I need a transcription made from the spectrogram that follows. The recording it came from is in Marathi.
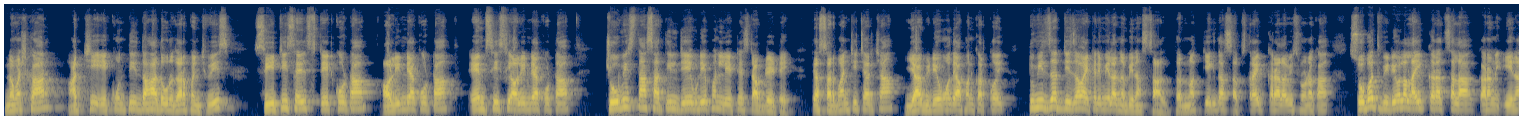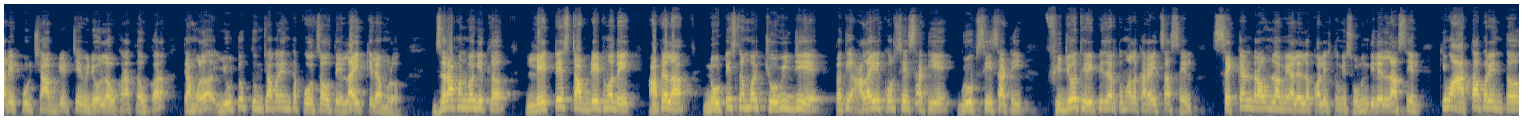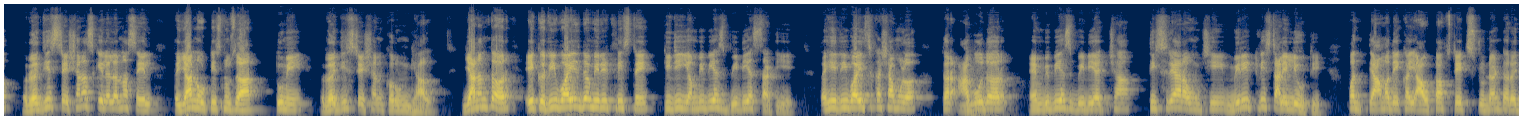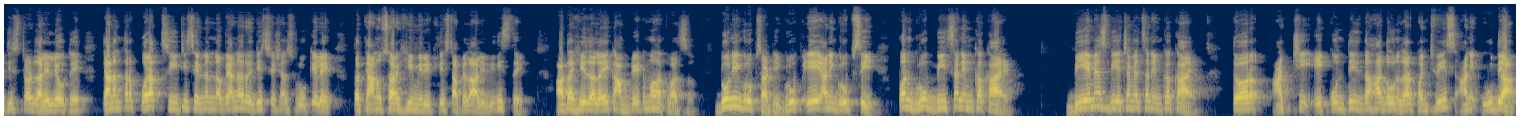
नमस्कार आजची एकोणतीस दहा दोन हजार पंचवीस CET cell state quota all India quota M C C all India quota चोवीस तासातील जेवढे पण लेटेस्ट अपडेट आहे त्या सर्वांची चर्चा या व्हिडिओमध्ये आपण करतोय. तुम्ही जर जिजाऊ अकॅडमीला नवीन असाल तर नक्की एकदा सबस्क्राईब करायला विसरू नका. सोबत व्हिडिओला लाईक करत चला कारण येणारे पुढच्या अपडेटचे व्हिडिओ लवकरात लवकर त्यामुळं युट्यूब तुमच्यापर्यंत पोहोचवते लाईक केल्यामुळं. जर आपण बघितलं लेटेस्ट अपडेटमध्ये आपल्याला नोटीस नंबर चोवीस जी आहे तर ती अलाइड कोर्सेससाठी आहे ग्रुप सी साठी. फिजिओथेरपी जर तुम्हाला करायचं असेल सेकंड राऊंडला मिळालेलं कॉलेज तुम्ही सोडून दिलेलं असेल किंवा आतापर्यंत रजिस्ट्रेशनच केलेलं नसेल तर या नोटीसनुसार तुम्ही रजिस्ट्रेशन करून घ्याल. यानंतर एक रिवाइज्ड मेरिट लिस्ट आहे की जी एमबीबीएस बीडीएससाठी आहे. तर ही रिवाइज कशामुळं? तर अगोदर एमबीबीएस बीडीएसच्या तिसऱ्या राऊंडची मेरिट लिस्ट आलेली होती. पण त्यामध्ये काही out of state student registered झालेले होते. त्यानंतर परत सीईटी सेलनं नव्यानं रजिस्ट्रेशन सुरू केले तर त्यानुसार ही मेरिट लिस्ट आपल्याला आलेली दिसते. आता हे झालं एक अपडेट महत्वाचं. दोन्ही ग्रुपसाठी ग्रुप ए आणि ग्रुप सी पण ग्रुप बीचा नेमकं काय? बीएमएस बीएचएमएसचं नेमकं काय? तर आजची एकोणतीस दहा दोन हजार पंचवीस आणि उद्या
